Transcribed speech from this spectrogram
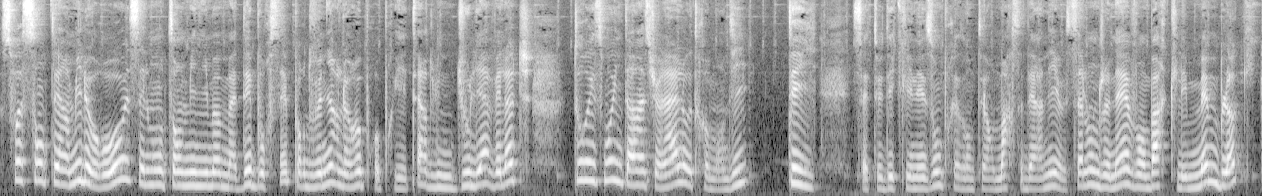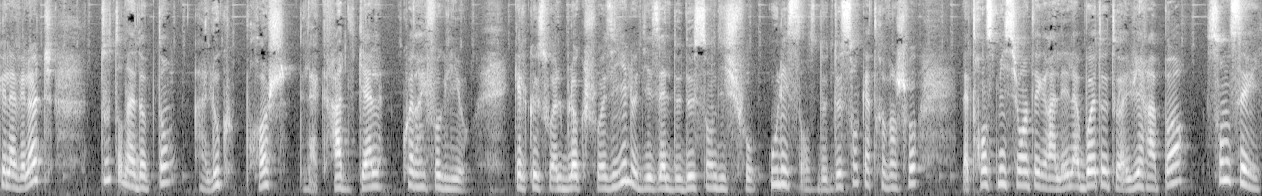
61 000 euros, c'est le montant minimum à débourser pour devenir l'heureux propriétaire d'une Giulia Veloce Turismo International, autrement dit TI. Cette déclinaison présentée en mars dernier au Salon de Genève embarque les mêmes blocs que la Veloce, tout en adoptant un look proche de la radicale Quadrifoglio. Quel que soit le bloc choisi, le diesel de 210 chevaux ou l'essence de 280 chevaux, la transmission intégrale et la boîte auto à 8 rapports sont de série.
